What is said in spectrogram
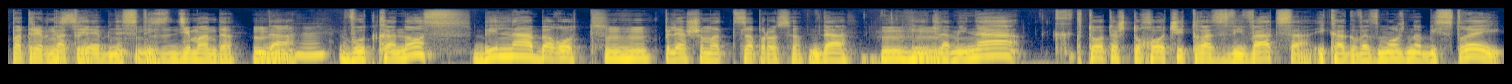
Потребности. Потребности. Деманда. Да. В утконос был наоборот. Мгм. Пляшем от запроса. Да. И для меня кто-то, что хочет развиваться и как возможно быстрее,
